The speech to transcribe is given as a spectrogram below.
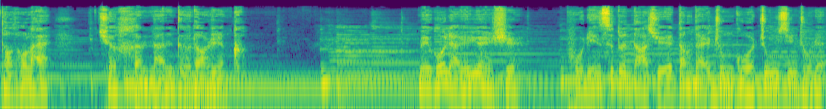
到头来却很难得到认可。美国两院院士、普林斯顿大学当代中国中心主任、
